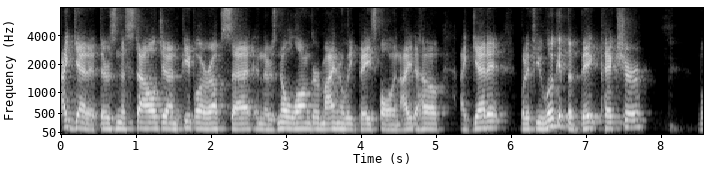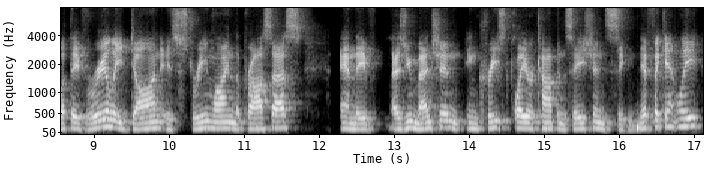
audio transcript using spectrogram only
I get it. There's nostalgia and people are upset, and there's no longer minor league baseball in Idaho. I get it. But if you look at the big picture, what they've really done is streamline the process and they've, as you mentioned, increased player compensation significantly.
